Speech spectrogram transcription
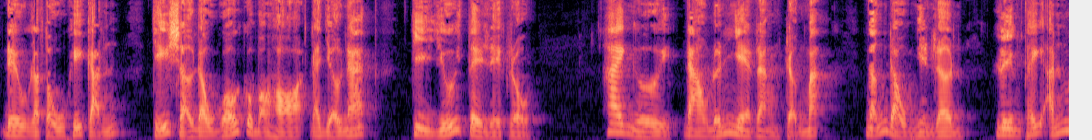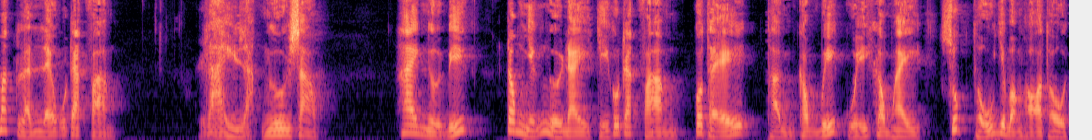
đều là tụ khí cảnh, chỉ sợ đầu gối của bọn họ đã dở nát, chi dưới tê liệt rồi. Hai người đau đến nhe răng trợn mắt, ngẩng đầu nhìn lên, liền thấy ánh mắt lạnh lẽo của Trác Phàm. Lại là ngươi sao? Hai người biết, trong những người này chỉ có Trác Phàm có thể thần không biết quỷ không hay xuất thủ với bọn họ thôi.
